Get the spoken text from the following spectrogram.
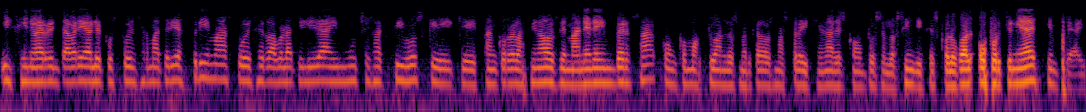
y si no hay renta variable, pues pueden ser materias primas, puede ser la volatilidad. Hay muchos activos que, que están correlacionados de manera inversa con cómo actúan los mercados más tradicionales, como pues en los índices, con lo cual oportunidades siempre hay.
